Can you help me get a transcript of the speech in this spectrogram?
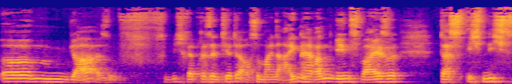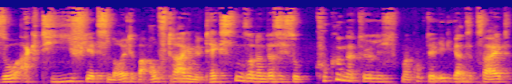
ähm, ja, also für mich repräsentiert er auch so meine eigene Herangehensweise, dass ich nicht so aktiv jetzt Leute beauftrage mit Texten, sondern dass ich so gucke natürlich, man guckt ja eh die ganze Zeit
